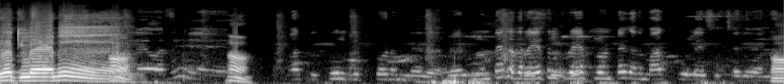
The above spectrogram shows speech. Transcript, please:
రేట్లు లేవని ఆ. ఆ. మాకు కూలి గిట్టుకోవడం లేదు రేట్లు ఉంటాయి కదా రైతులకు రేట్లు ఉంటాయి కదా మాకు కూలి వేసి ఇచ్చేది వాళ్ళు ಆ.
